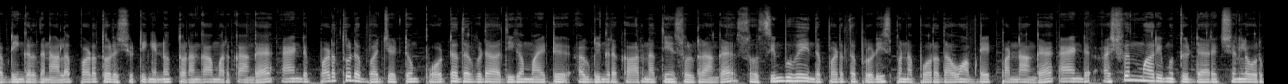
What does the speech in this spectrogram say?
அப்படிங்கிறதுனால படத்தோட ஷூட்டிங் இன்னும் தொடங்காம இருக்காங்க. அண்ட் படத்தோட பட்ஜெட்டும் போட்டதை விட அதிகமாயிட்டு அப்படிங்கிற காரணத்தையும் சொல்றாங்க. ஸோ சிம்புவே இந்த படத்தை ப்ரொடியூஸ் பண்ண போறதாவும் அப்டேட் பண்ணாங்க. அண்ட் அஸ்வந்த் மாரிமுத்து டைரக்ஷன்ல ஒரு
